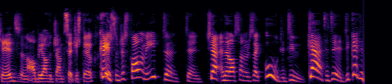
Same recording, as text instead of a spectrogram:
kids, and I'll be on the drum set just be like, okay, so just follow me, dun dun cha, and then all of a sudden I'm just like, ooh, da do ga da da da ga da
